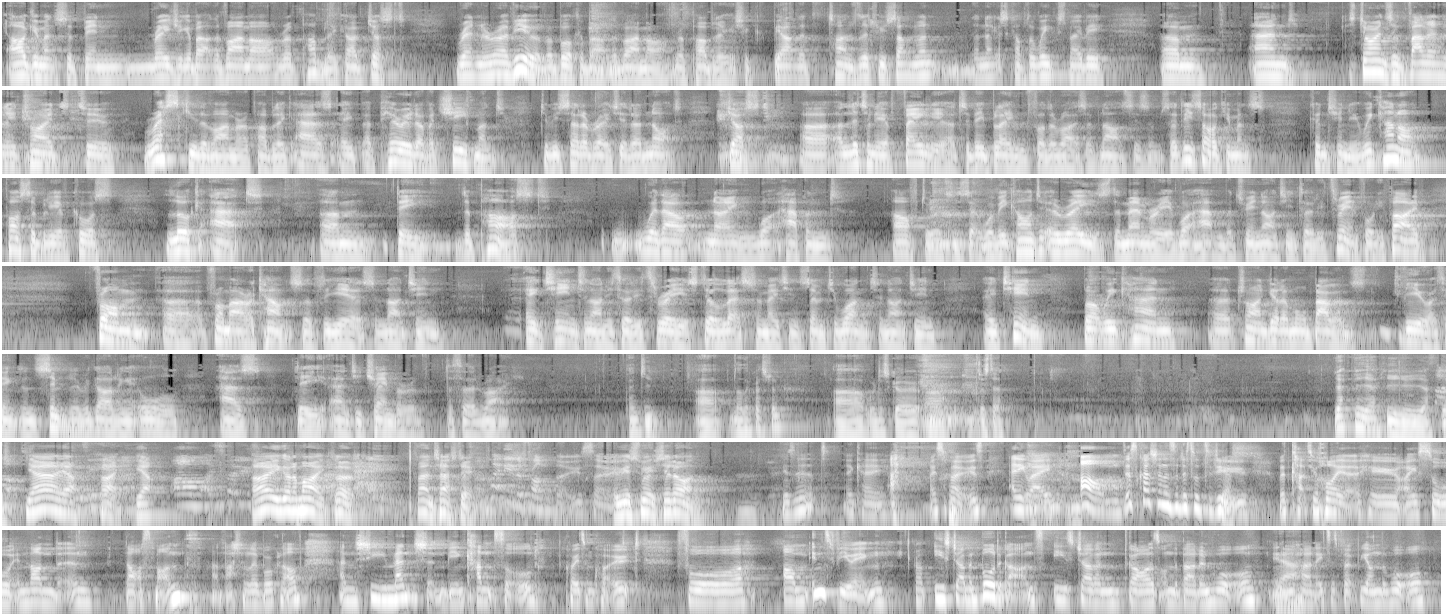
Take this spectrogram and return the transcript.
arguments have been raging about the Weimar Republic. I've just written a review of a book about the Weimar Republic. It should be out in the Times Literary Supplement the next couple of weeks, maybe. Um, and historians have valiantly tried to rescue the Weimar Republic as a, a period of achievement to be celebrated and not just uh, a litany of failure to be blamed for the rise of Nazism. So these arguments continue. We cannot possibly, of course, look at um, the, the past without knowing what happened afterwards. And so, well, we can't erase the memory of what happened between 1933 and 45 from, uh, from our accounts of the years of 1918 to 1933, still less from 1871 to 1918. But we can uh, try and get a more balanced view, I think, than simply regarding it all as the antechamber of the Third Reich. Thank you. Uh, another question? Uh, we'll just go uh, just there. Yeah, yeah, yeah, yeah, yeah. Just. Yeah, yeah. Hi, yeah. Um, Oh, you got a mic. Look, fantastic. I'm near the front though, so. Have you switched it on? Is it? Okay, I suppose. Anyway, um, this question has a little to do yes. with Katja Hoyer, who I saw in London last month at National Liberal Club, and she mentioned being cancelled, quote unquote, for um, interviewing East German border guards, East German guards on the Berlin Wall in yeah. her latest book, Beyond the Wall.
